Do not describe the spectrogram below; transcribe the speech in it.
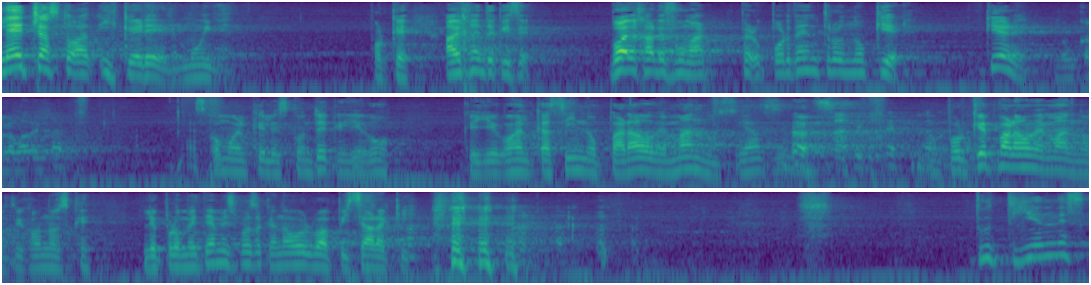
le echas toda, y querer, muy bien. Porque hay gente que dice, voy a dejar de fumar, pero por dentro no quiere. Quiere. Nunca lo va a dejar. Es como el que les conté que llegó, que llegó al casino parado de manos. ¿ya? ¿Por qué parado de manos? Dijo, no, es que le prometí a mi esposa que no vuelva a pisar aquí. Tú tienes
